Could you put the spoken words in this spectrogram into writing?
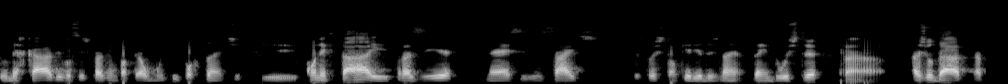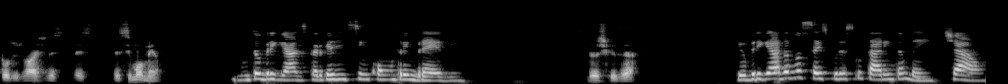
do mercado e vocês fazem um papel muito importante de conectar e trazer né, esses insights pessoas tão queridas na, da indústria para ajudar a todos nós nesse, nesse, nesse momento. Muito obrigada. Espero que a gente se encontre em breve. Se Deus quiser. E obrigada a vocês por escutarem também. Tchau.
